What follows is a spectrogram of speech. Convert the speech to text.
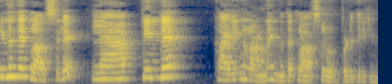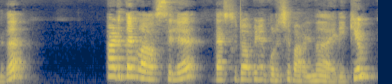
ഇന്നത്തെ ക്ലാസ്സിൽ ലാപ്പിന്റെ കാര്യങ്ങളാണ് ഇന്നത്തെ ക്ലാസ്സിൽ ഉൾപ്പെടുത്തിയിരിക്കുന്നത്. അടുത്ത ക്ലാസ്സിൽ ഡെസ്ക്ടോപ്പിനെ കുറിച്ച് പറയുന്നതായിരിക്കും.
